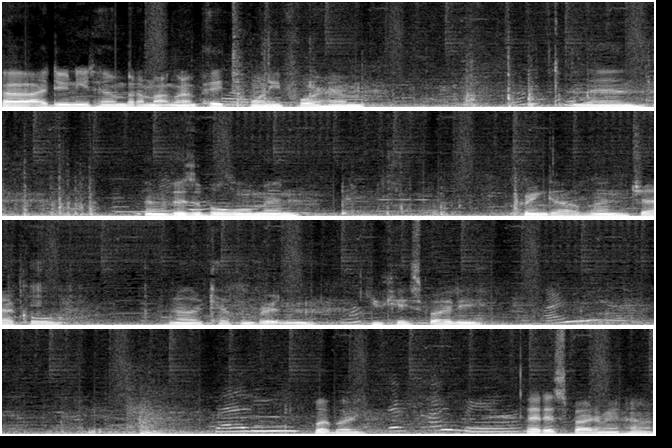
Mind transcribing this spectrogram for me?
Uh, I do need him, but I'm not going to pay 20 for him. And then Invisible Woman, Green Goblin, Jackal, another Captain Britain, UK Spidey. Yeah. What, buddy? That is Spider-Man, huh?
